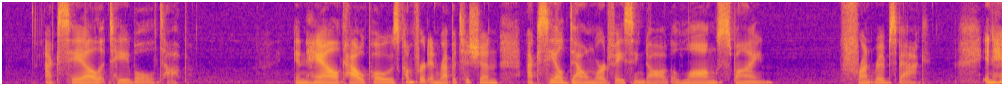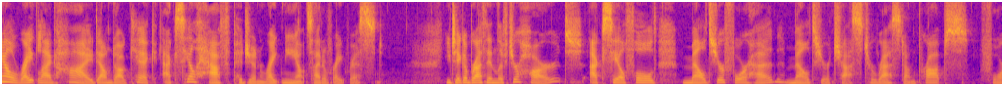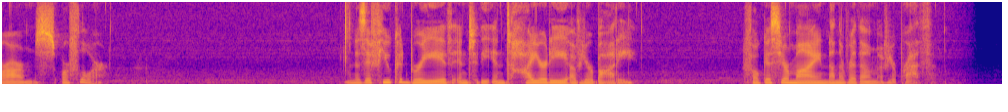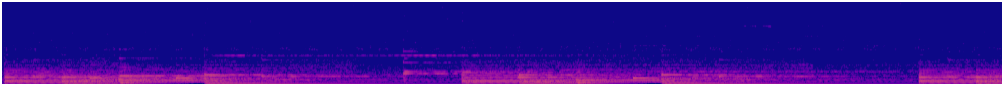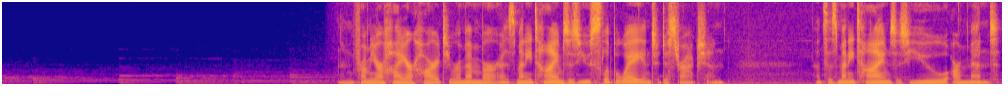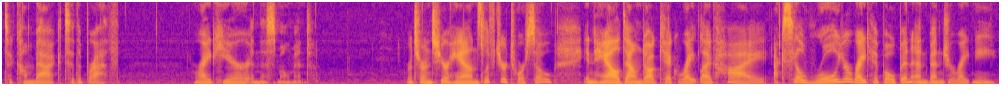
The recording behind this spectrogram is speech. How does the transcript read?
Exhale, tabletop. Inhale, cow pose, comfort in repetition. Exhale, downward facing dog, a long spine, front ribs back. Inhale, right leg high, down dog kick. Exhale, half pigeon, right knee outside of right wrist. You take a breath in, lift your heart. Exhale, fold, melt your forehead, melt your chest to rest on props, forearms, or floor. And as if you could breathe into the entirety of your body, Focus your mind on the rhythm of your breath. And from your higher heart, you remember as many times as you slip away into distraction that's as many times as you are meant to come back to the breath right here in this moment. Return to your hands, lift your torso. Inhale, down dog kick, right leg high. Exhale, roll your right hip open and bend your right knee.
